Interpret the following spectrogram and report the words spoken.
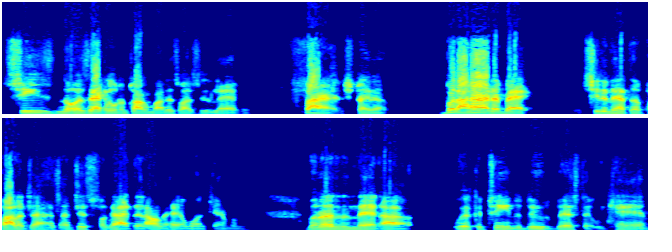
She know exactly what I'm talking about. That's why she's laughing. Fired straight up. But I hired her back. She didn't have to apologize. I just forgot that I only had one camera. But other than that, uh, we'll continue to do the best that we can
